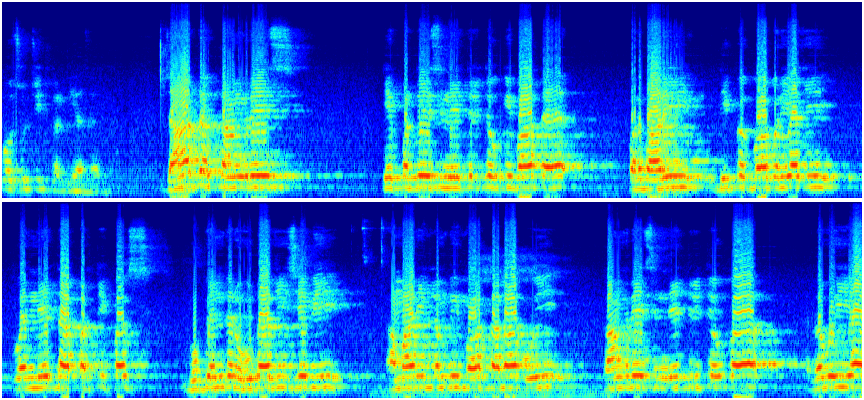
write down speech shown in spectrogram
को सूचित कर दिया जाएगा। जहाँ तक कांग्रेस के प्रदेश नेतृत्व की बात है, प्रभारी दीपक बाबरिया जी व नेता प्रतिपक्ष भूपेंद्र हुडा जी से भी हमारी लंबी वार्तालाप हुई। कांग्रेस नेतृत्व का रवैया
